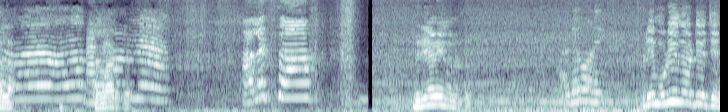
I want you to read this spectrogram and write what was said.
അല്ല. പിള്ളേർക്ക്. അലക്സ. ബിരിയാണി എങ്ങനെയുണ്ട്? മുടിയൊന്നും തട്ടി വെച്ചേ.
